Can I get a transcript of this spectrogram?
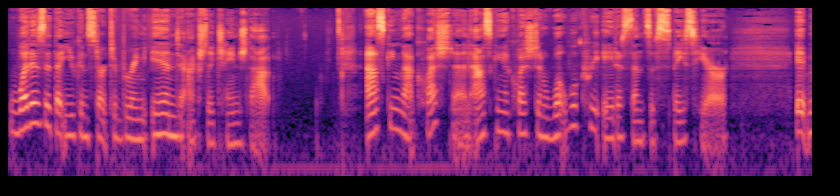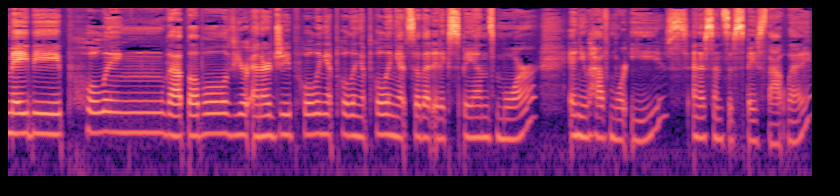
what is it that you can start to bring in to actually change that? Asking that question, asking a question, what will create a sense of space here? It may be pulling that bubble of your energy, pulling it, pulling it, pulling it so that it expands more and you have more ease and a sense of space that way.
